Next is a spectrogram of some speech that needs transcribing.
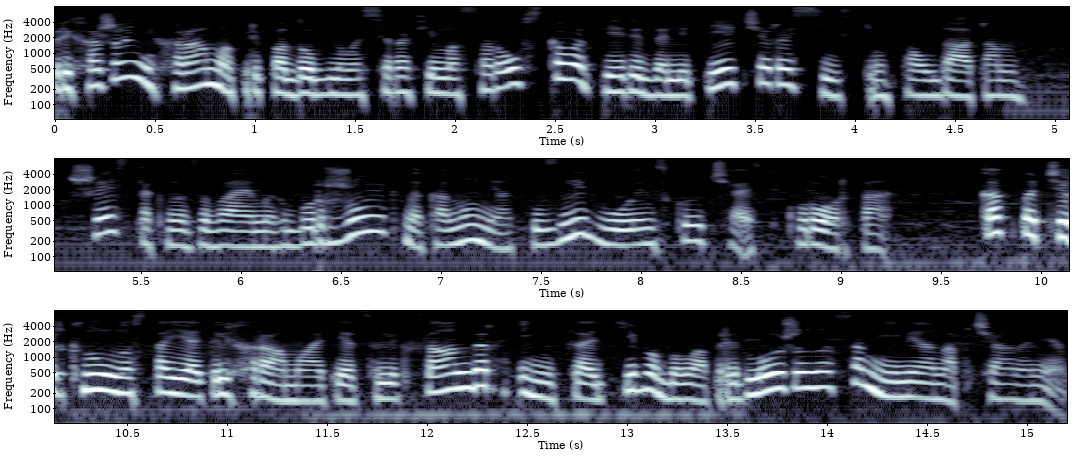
Прихожане храма преподобного Серафима Саровского передали печи российским солдатам. Шесть так называемых буржуек накануне отвезли в воинскую часть курорта. Как подчеркнул настоятель храма отец Александр, инициатива была предложена самими анапчанами.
